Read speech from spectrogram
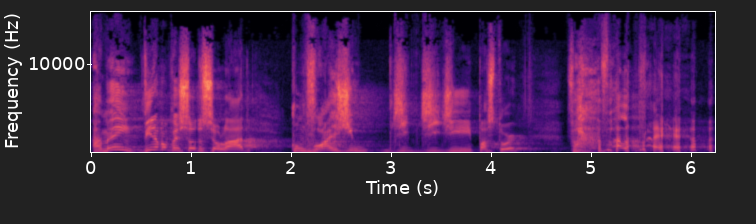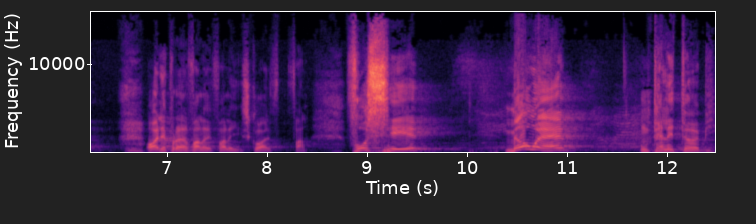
Amém? Vira para a pessoa do seu lado, com voz de, de, de, de pastor, fala, fala para ela. Olha para ela, fala fala aí, escolhe, fala. Você não é um teletubbie.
